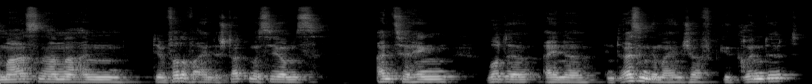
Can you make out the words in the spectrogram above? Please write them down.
Maßnahme an den Förderverein des Stadtmuseums anzuhängen, wurde eine Interessengemeinschaft gegründet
